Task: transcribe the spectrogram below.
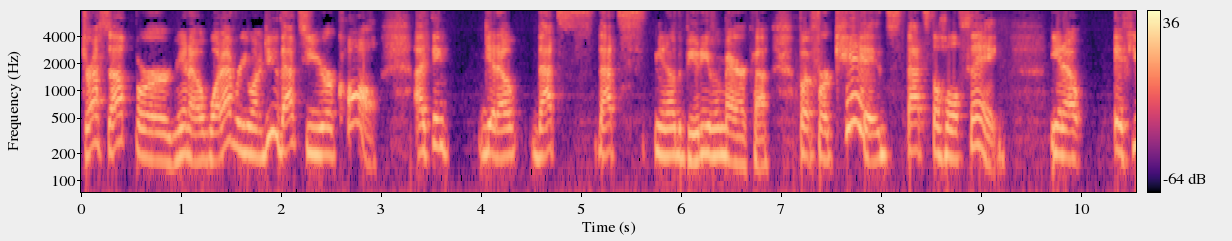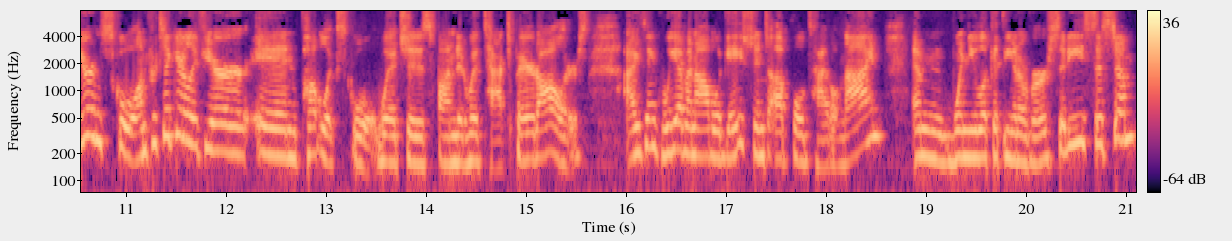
dress up or you know whatever you want to do that's your call. I think you know that's that's you know the beauty of America. But for kids that's the whole thing. You know if you're in school, and particularly if you're in public school, which is funded with taxpayer dollars, I think we have an obligation to uphold Title IX. And when you look at the university system,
